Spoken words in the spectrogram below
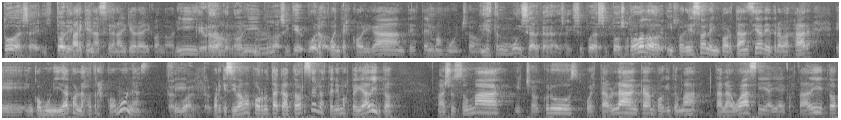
toda esa historia. El que Parque. Nacional Quebrada del Condorito. Quebrada del Condorito, Ujú. así que, bueno. Los puentes colgantes, tenemos mucho. Y están muy cerca de allá y se puede hacer todo eso. Todo, y por eso la importancia de trabajar eh, en comunidad con las otras comunas. Tal ¿sí? cual, tal cual. Porque si vamos por ruta 14, los tenemos pegaditos. Mayuzumag, Icho Cruz, Cuesta Blanca, un poquito más Talahuasi, ahí al costadito,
